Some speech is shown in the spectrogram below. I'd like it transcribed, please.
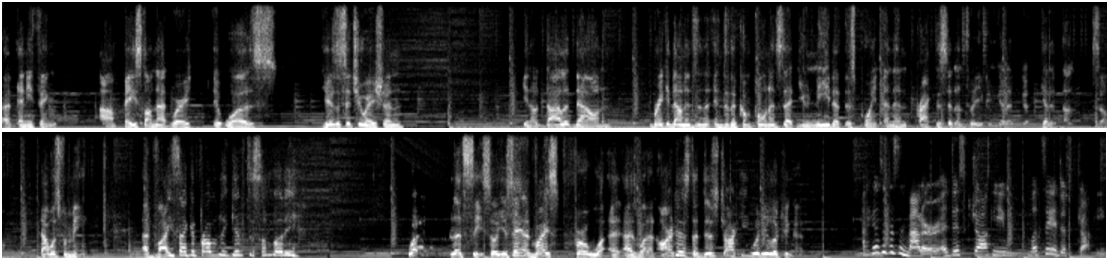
at anything uh, based on that, where it was here's the situation, you know, dial it down, break it down into the, into the components that you need at this point and then practice it until you can get it get it done so that was for me. Advice I could probably give to somebody. What? Let's see. So you're saying advice for what? As what? An artist, a disc jockey? What are you looking at? I guess it doesn't matter. A disc jockey. Let's say a disc jockey.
